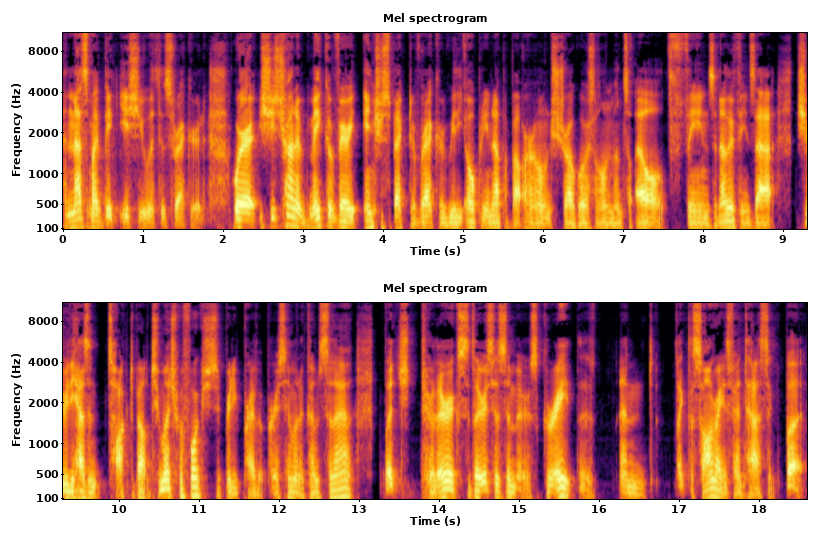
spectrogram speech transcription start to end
And that's my big issue with this record, where she's trying to make a very introspective record, really opening up about her own struggles, own mental health things, and other things that she really hasn't talked about too much before. Because she's a pretty private person when it comes to that. But sh- her lyrics, lyricism is great, and like the songwriting is fantastic. But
